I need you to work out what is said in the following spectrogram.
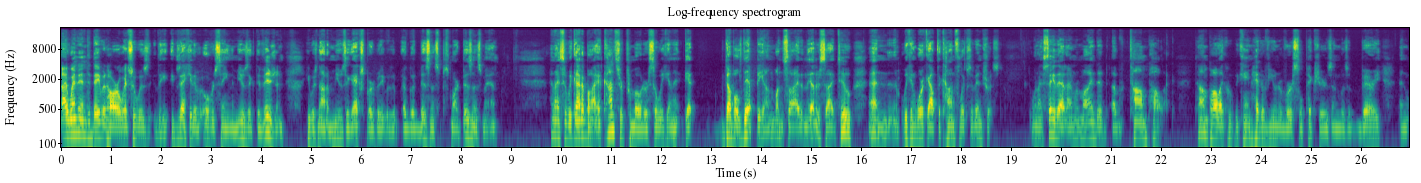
I went into David Horowitz, who was the executive overseeing the music division. He was not a music expert, but he was a, good business, smart businessman. And I said, we got to buy a concert promoter so we can get double dip, be on one side and the other side too, and we can work out the conflicts of interest. when I say that, I'm reminded of Tom Pollock. Tom Pollock, who became head of Universal Pictures and was a very and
